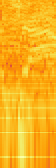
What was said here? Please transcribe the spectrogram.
a child.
